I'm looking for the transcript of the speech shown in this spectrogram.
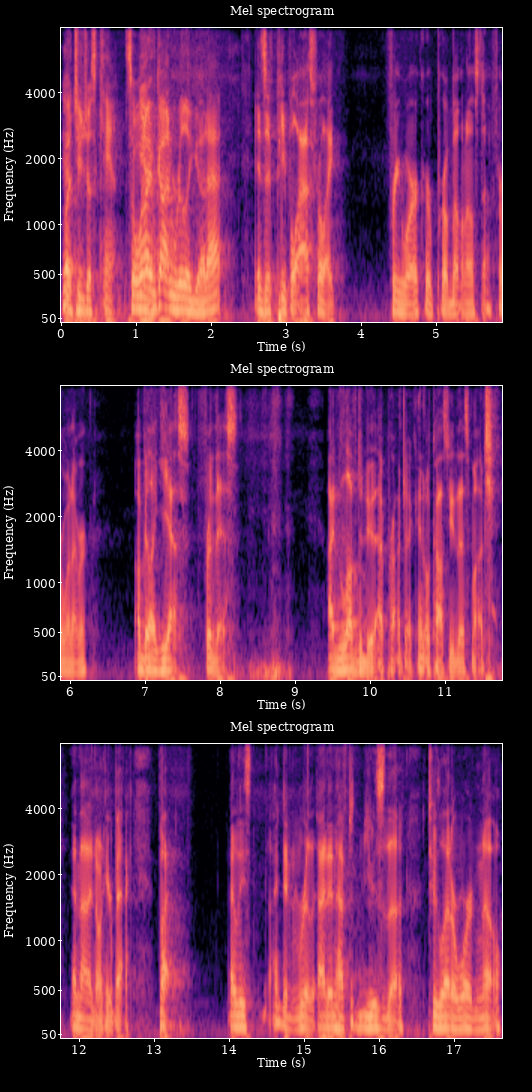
but you just can't. So what Yeah. I've gotten really good at is if people ask for like free work or pro bono stuff or whatever, I'll be like, yes, for this. I'd love to do that project and it'll cost you this much. And then I don't hear back. But at least I didn't really, I didn't have to use the two letter word no.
